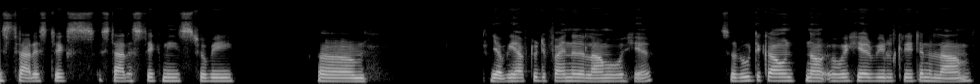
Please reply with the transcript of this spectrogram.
Statistics statistic needs to be um yeah we have to define an alarm over here. So root account now over here we will create an alarm.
